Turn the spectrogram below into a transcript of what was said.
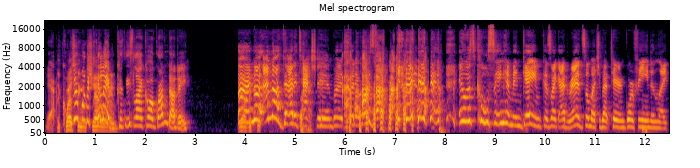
Yeah. The You don't want to kill him because he's like our granddaddy. But Yeah, I'm not I'm not that attached to him, but but it was it was cool seeing him in game because like I'd read so much about Teron Gorefiend and like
